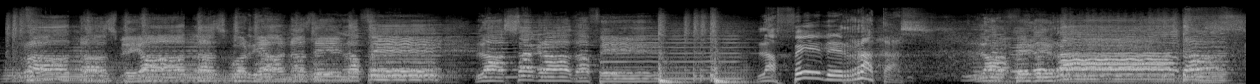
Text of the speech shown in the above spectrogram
Ratas beatas, guardianas de la fe, la sagrada fe. La fe de ratas. La fe de ratas.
